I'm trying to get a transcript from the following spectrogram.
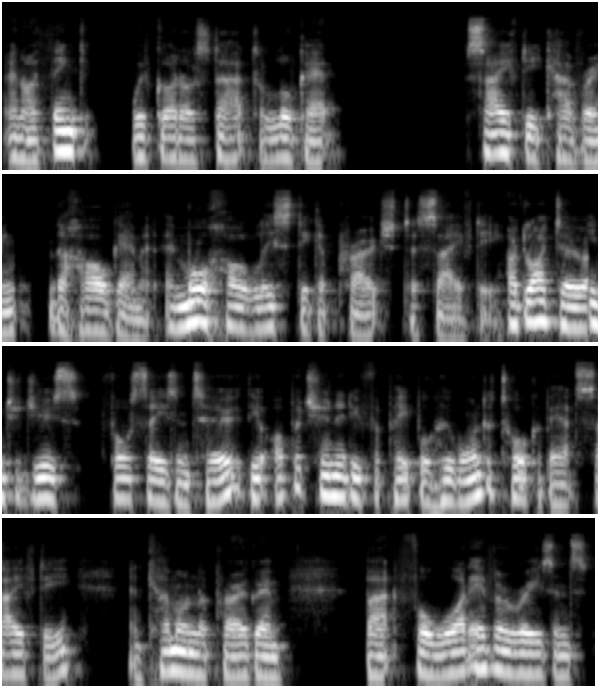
and I think we've got to start to look at safety covering the whole gamut, a more holistic approach to safety. I'd like to introduce for season two the opportunity for people who want to talk about safety and come on the program, but for whatever reasons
